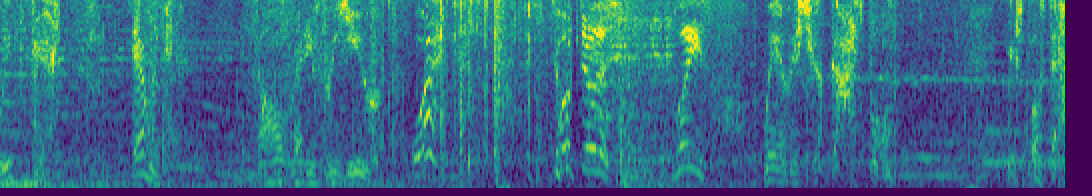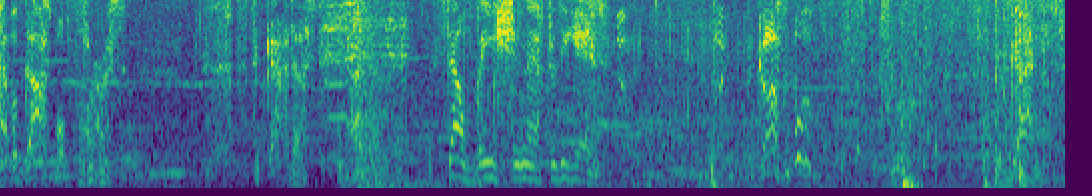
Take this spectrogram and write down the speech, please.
We prepared everything. It's all ready for you. What? Don't do this! Please! Where is your gospel? You're supposed to have a gospel for us. To guide us. Salvation after the end. Gospel? The truth. Your guidance.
